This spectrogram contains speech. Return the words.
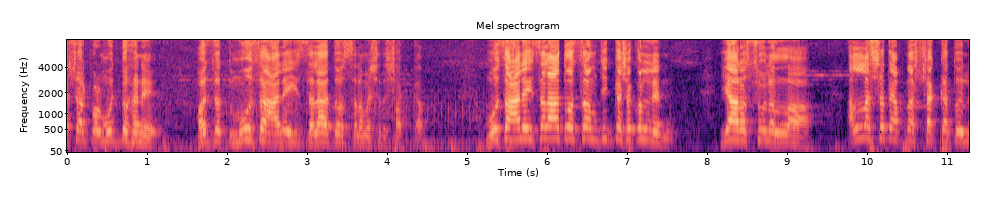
আসার পর মধ্যখানে হজরত মুসা আলহি সালাতামের সাথে সাক্ষাৎ। মুসা আলহি সালাতাম জিজ্ঞাসা করলেন, ইয়া রসুল আল্লাহ আল্লাহর সাথে আপনার সাক্ষাৎ হইল,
